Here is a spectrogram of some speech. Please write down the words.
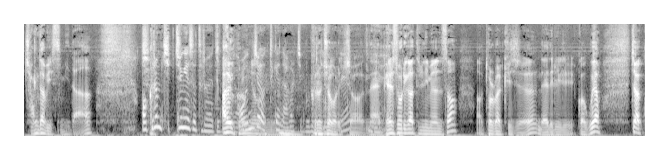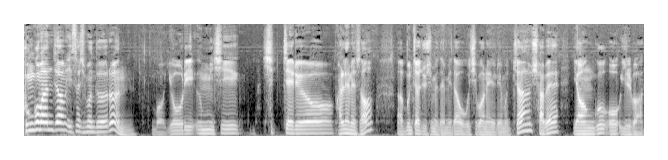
정답이 있습니다. 어, 그럼 집중해서 들어야 되겠 아유, 그럼요, 언제 그럼요. 어떻게 나갈지 모르겠는데. 그렇죠, 그렇죠. 네, 벨소리가 들리면서 어, 돌발 퀴즈 내드릴 거고요. 자, 궁금한 점 있으신 분들은 뭐 요리, 음식, 식재료 관련해서 어, 문자 주시면 됩니다. 50원의 유료 문자 샵에 0951번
